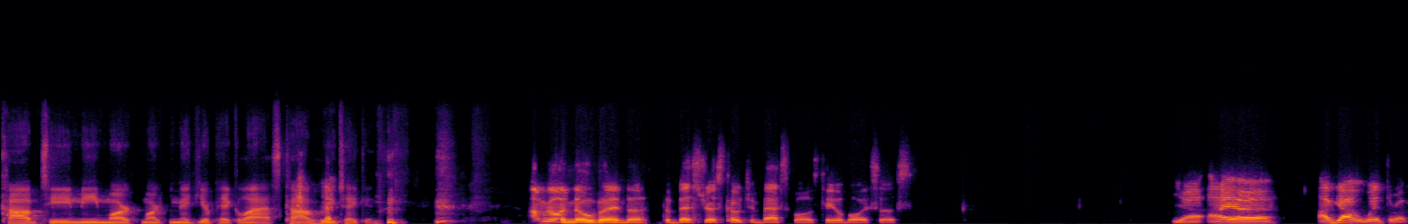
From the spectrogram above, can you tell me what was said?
Cobb, T, me, Mark. Mark, you make your pick last. Cobb, who you taking? I'm going Nova, and the, the best dressed coach in basketball is Caleb always says. Yeah, I uh, I've got Winthrop.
